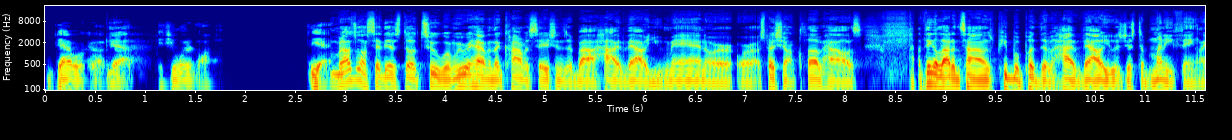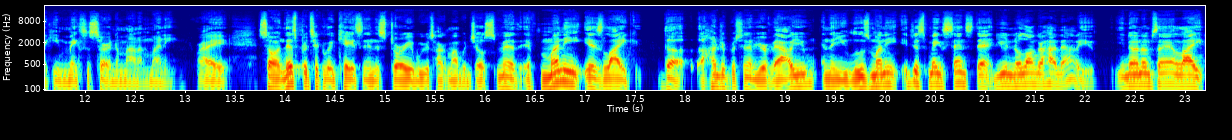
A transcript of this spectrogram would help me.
you got to work it out Yeah. if you want it all yeah But I was going to say this though too. When we were having the conversations about high value man, or or especially on Clubhouse, I think a lot of times people put the high value as just a money thing, like he makes a certain amount of money, right? So in this particular case, and in the story we were talking about with Joe Smith, if money is like the 100 percent of your value, and then you lose money, it just makes sense that you're no longer high value. You know what I'm saying? Like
